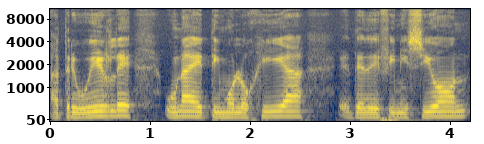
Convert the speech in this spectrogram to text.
atribuirle una etimología de definición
